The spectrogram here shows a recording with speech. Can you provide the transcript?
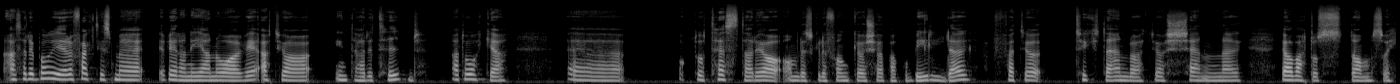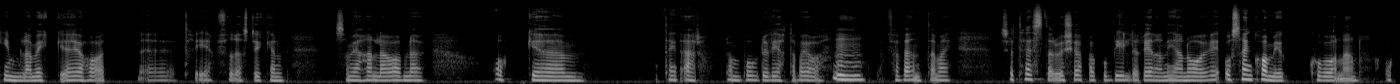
alltså det började faktiskt med redan i januari att jag inte hade tid att åka. Eh, och då testade jag om det skulle funka att köpa på bilder. För att jag tyckte ändå att jag känner, jag har varit hos dem så himla mycket. Jag har eh, tre, fyra stycken som jag handlar av nu. Och eh, tänkte att de borde veta vad jag Mm. förväntar mig. Så jag testade att köpa på bilder redan i januari. Och sen kom ju coronan. Och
